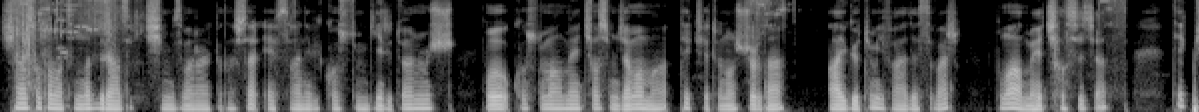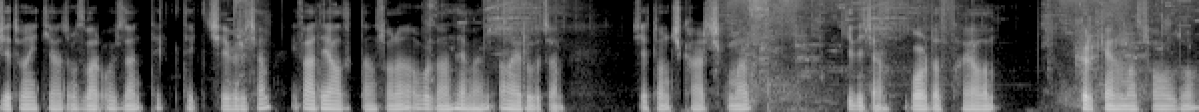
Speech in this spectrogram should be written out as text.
Şans otomatında birazcık işimiz var arkadaşlar. Efsanevi kostüm geri dönmüş. Bu kostümü almaya çalışmayacağım ama tek jetonun şurada ay götüm ifadesi var. Bunu almaya çalışacağız. Tek bir jetona ihtiyacımız var. O yüzden tek tek çevireceğim. İfadeyi aldıktan sonra buradan hemen ayrılacağım. Jeton çıkar çıkmaz gideceğim. Bu arada sayalım. 40 elmas oldu.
